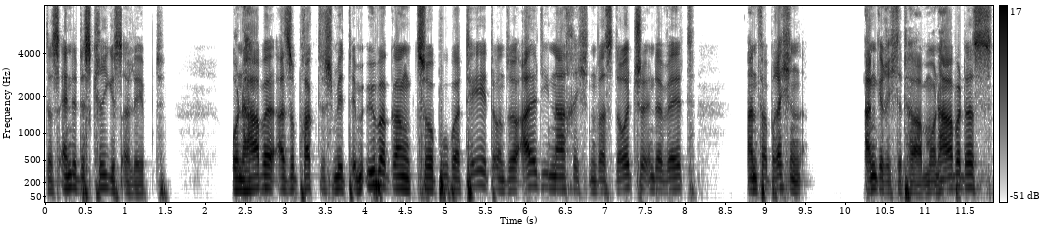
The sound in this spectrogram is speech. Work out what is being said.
das Ende des Krieges erlebt. Und habe also praktisch mit im Übergang zur Pubertät und so all die Nachrichten, was Deutsche in der Welt an Verbrechen angerichtet haben und habe das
